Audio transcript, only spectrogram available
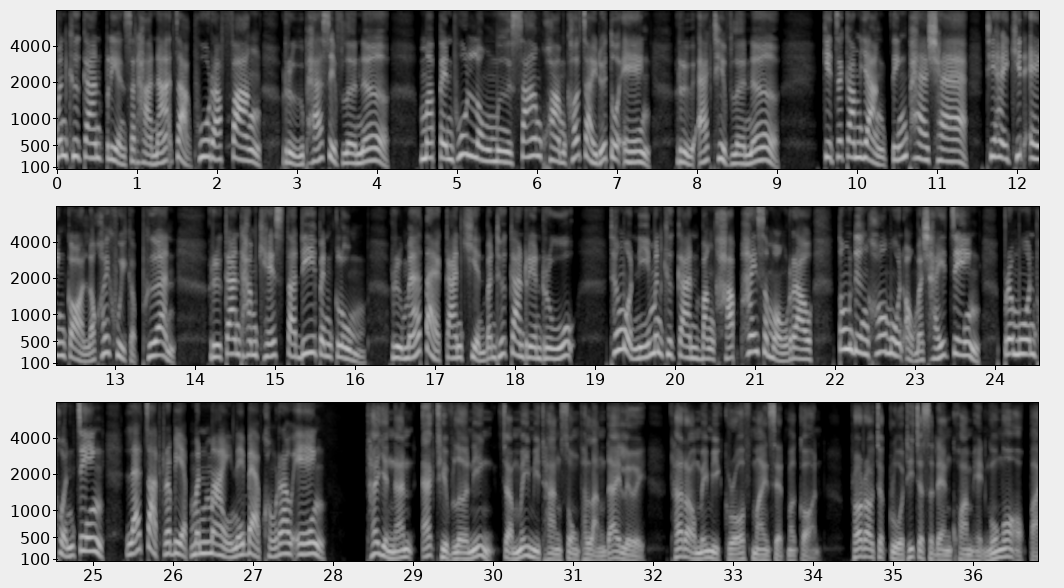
มันคือการเปลี่ยนสถานะจากผู้รับฟัง หรือ Passive Learner มาเป็นผู้ลงมือสร้างความเข้าใจด้วยตัวเอง หรือ Active Learner กิจกรรมอย่าง Think Pair Share ที่ให้คิดเองก่อนแล้วค่อยคุยกับเพื่อน หรือการทำ Case Study เป็นกลุ่ม หรือแม้แต่การเขียนบันทึกการเรียนรู้ ทั้งหมดนี้มันคือการบังคับให้สมองเราต้องดึงข้อมูลออกมาใช้จริง ประมวลผลจริง และจัดระเบียบมันใหม่ในแบบของเราเอง ถ้าอย่างนั้น active learning จะไม่มีทางทรงพลังได้เลย ถ้าเราไม่มี growth mindset มาก่อน เพราะเราจะกลัวที่จะแสดงความเห็นโง่ๆออกไป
